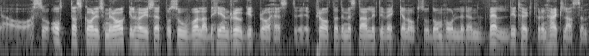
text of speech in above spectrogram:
Ja, alltså åtta Scarlets Mirakel har jag ju sett på Sovalla. Det är en ruggigt bra häst. Jag Pratade med stallet i veckan också. De håller den väldigt högt för den här klassen.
